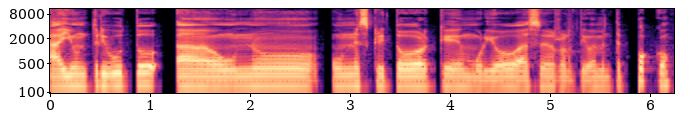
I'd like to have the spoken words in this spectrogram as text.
hay un tributo a uno, un escritor que murió hace relativamente poco.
